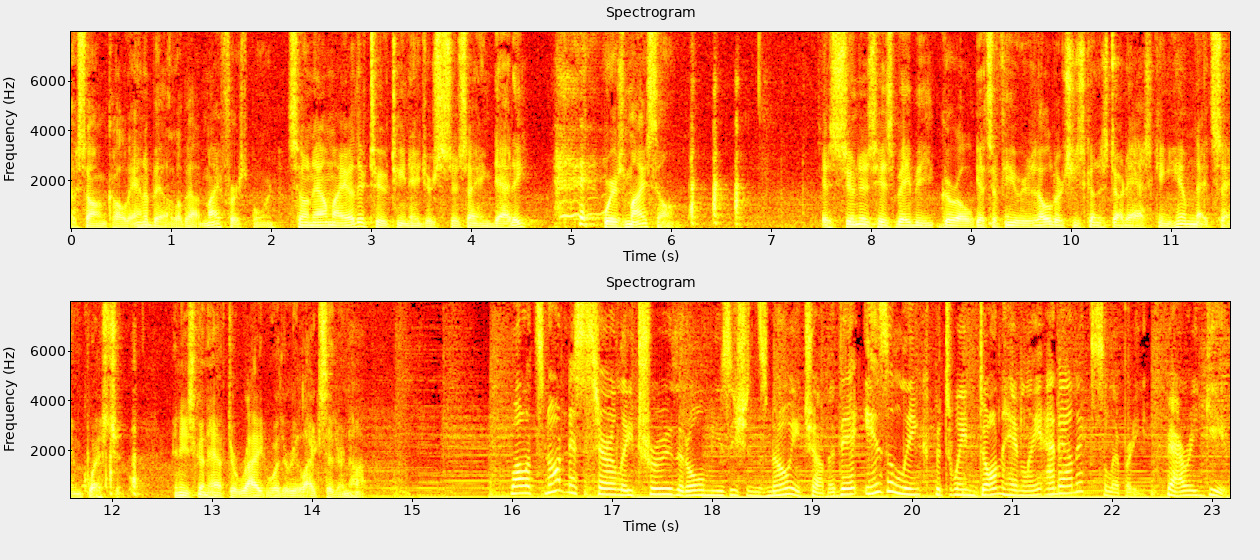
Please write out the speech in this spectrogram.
a song called Annabelle about my firstborn. So now my other two teenagers are saying, Daddy, where's my song? As soon as his baby girl gets a few years older, she's going to start asking him that same question. And he's going to have to write whether he likes it or not. While it's not necessarily true that all musicians know each other, there is a link between Don Henley and our next celebrity, Barry Gibb.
